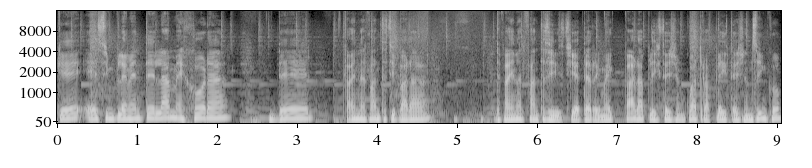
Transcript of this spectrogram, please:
Que es simplemente la mejora del Final Fantasy para. De Final Fantasy VII Remake para PlayStation 4 a PlayStation 5.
